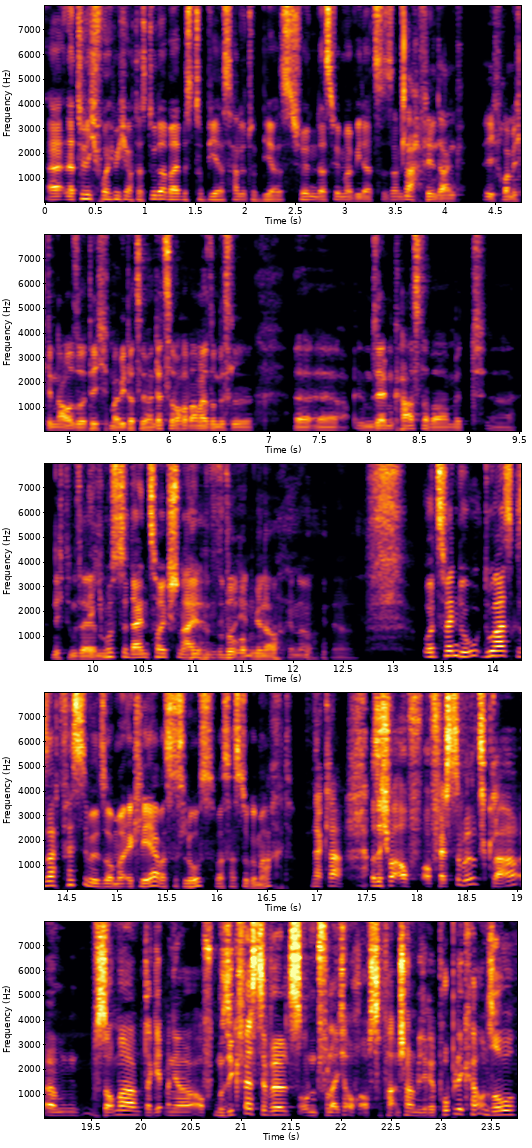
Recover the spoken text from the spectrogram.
Äh, natürlich freue ich mich auch, dass du dabei bist, Tobias. Hallo Tobias, schön, dass wir mal wieder zusammen. Ach, vielen Dank. Ich freue mich genauso, dich mal wieder zu hören. Letzte Woche waren wir so ein bisschen äh, äh, im selben Cast, aber mit äh, nicht im selben. ich musste dein Zeug schneiden. So rum, genau. genau ja. Und Sven, du, du hast gesagt Festivalsommer. Erklär, was ist los? Was hast du gemacht? Na klar. Also ich war auf, auf Festivals, klar. Ähm, Sommer, da geht man ja auf Musikfestivals und vielleicht auch auf so Veranstaltungen wie die Republika und so.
